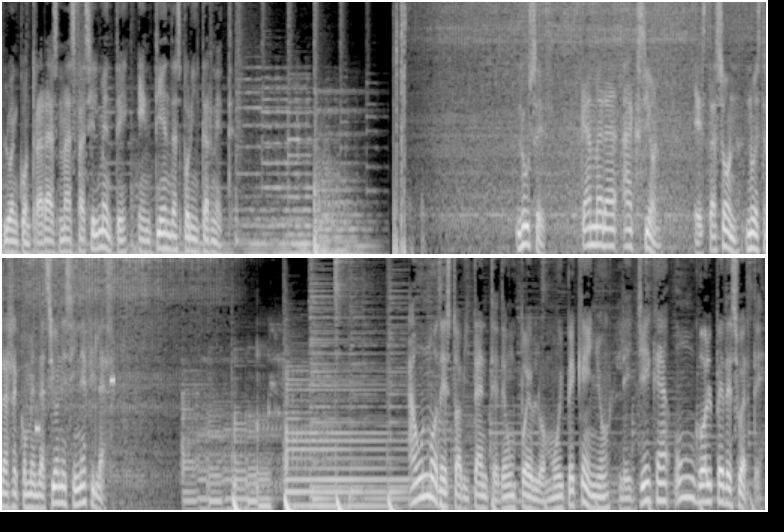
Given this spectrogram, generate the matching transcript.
Lo encontrarás más fácilmente en tiendas por internet. Luces Cámara Acción. Estas son nuestras recomendaciones cinéfilas. A un modesto habitante de un pueblo muy pequeño le llega un golpe de suerte,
